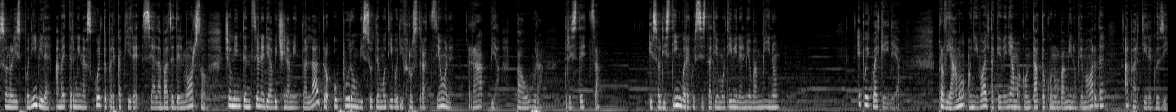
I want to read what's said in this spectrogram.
Sono disponibile a mettermi in ascolto per capire se alla base del morso c'è un'intenzione di avvicinamento all'altro oppure un vissuto emotivo di frustrazione, rabbia, paura, tristezza. E so distinguere questi stati emotivi nel mio bambino? E poi qualche idea. Proviamo, ogni volta che veniamo a contatto con un bambino che morde, a partire così.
